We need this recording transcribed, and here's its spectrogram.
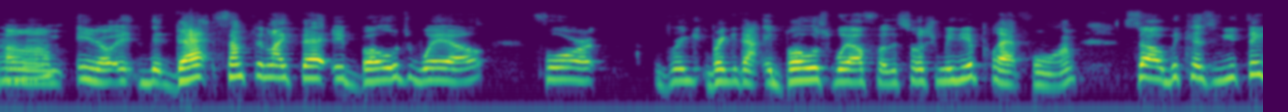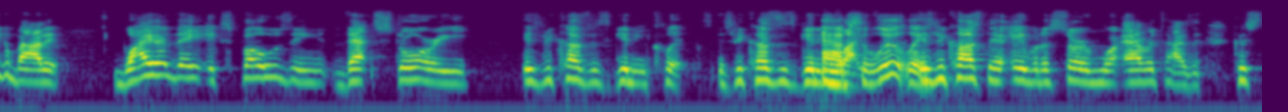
Mm-hmm. Um, you know, it, that something like that. It bodes well for bring break it down. It bodes well for the social media platform. So, because if you think about it, why are they exposing that story? Is because it's getting clicks. It's because it's getting absolutely. Likes. It's because they're able to serve more advertising. Because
